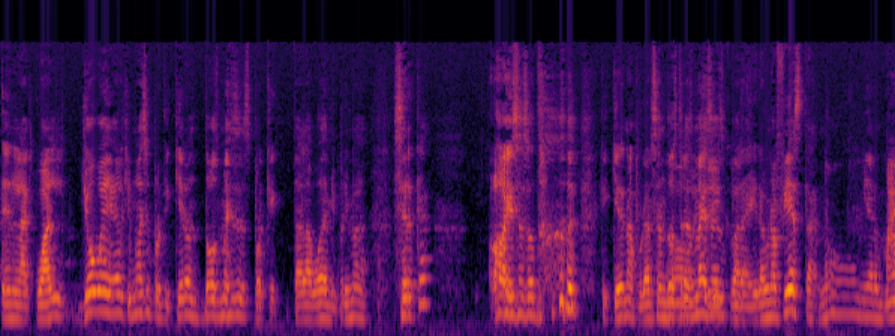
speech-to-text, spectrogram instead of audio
en la cual yo voy a ir al gimnasio porque quiero en dos meses porque está la boda de mi prima cerca. Oh, ese es otro que quieren apurarse en dos, No, tres meses chicos. para ir a una fiesta. No, mi hermano.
